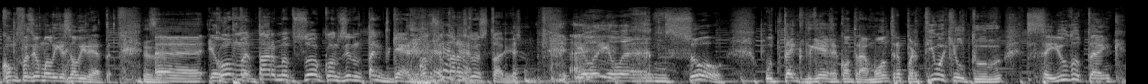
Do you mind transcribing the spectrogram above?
Como fazer uma ligação direta. Exato. Ah, ele, Como portanto, matar uma pessoa conduzindo um tanque de guerra? Vamos juntar as duas histórias. ele, ele arremessou o tanque de guerra contra a montra, partiu aquilo tudo, saiu do tanque,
